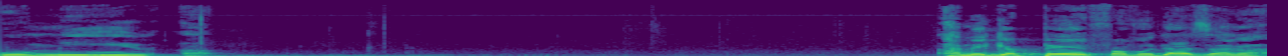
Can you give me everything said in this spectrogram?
ומיראה. המגפף עבודה זרה,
